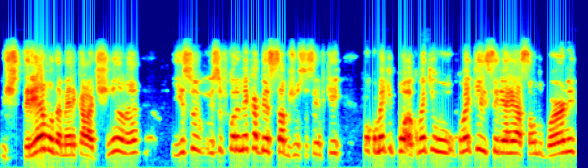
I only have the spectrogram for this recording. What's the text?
o extremo da América Latina, né? E isso, isso ficou na minha cabeça, sabe, Justo? Assim, eu fiquei, pô, como é que, como é que, como é que seria a reação do Bernie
